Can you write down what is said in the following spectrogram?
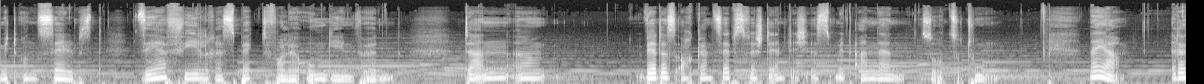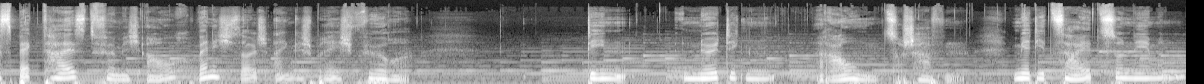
mit uns selbst sehr viel respektvoller umgehen würden, dann äh, wäre das auch ganz selbstverständlich, es mit anderen so zu tun. Naja, Respekt heißt für mich auch, wenn ich solch ein Gespräch führe, den nötigen Raum zu schaffen, mir die Zeit zu nehmen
